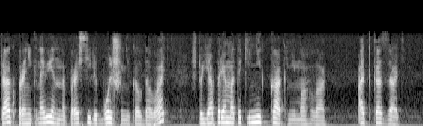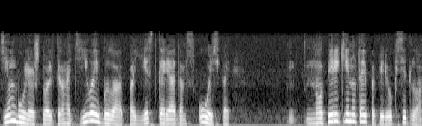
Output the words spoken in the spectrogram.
так проникновенно просили больше не колдовать, что я прямо-таки никак не могла отказать, тем более, что альтернативой была поездка рядом с Оськой, но перекинутой поперек седла.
